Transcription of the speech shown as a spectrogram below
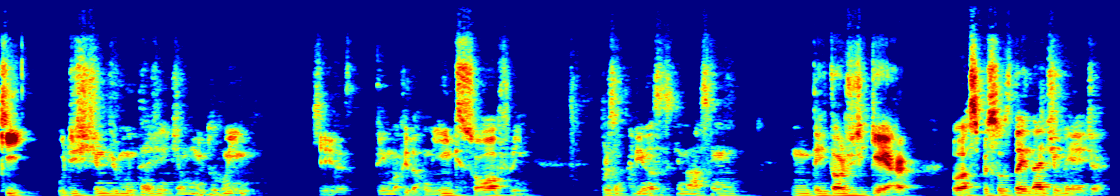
que o destino de muita gente é muito ruim, que tem uma vida ruim, que sofrem. Por exemplo, crianças que nascem em territórios de guerra, ou as pessoas da Idade Média.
